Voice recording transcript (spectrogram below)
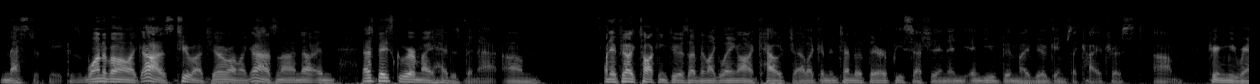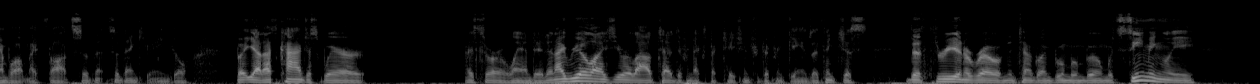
messed with me because one of them I'm like, ah, oh, it's too much. The other one I'm like, ah, oh, it's not enough. And that's basically where my head has been at. Um, and I feel like talking to is I've been like laying on a couch at like a Nintendo therapy session, and, and you've been my video game psychiatrist, um, hearing me ramble out my thoughts. So th- so thank you, Angel. But yeah, that's kind of just where I sort of landed, and I realized you're allowed to have different expectations for different games. I think just the three in a row of Nintendo going boom, boom, boom, with seemingly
